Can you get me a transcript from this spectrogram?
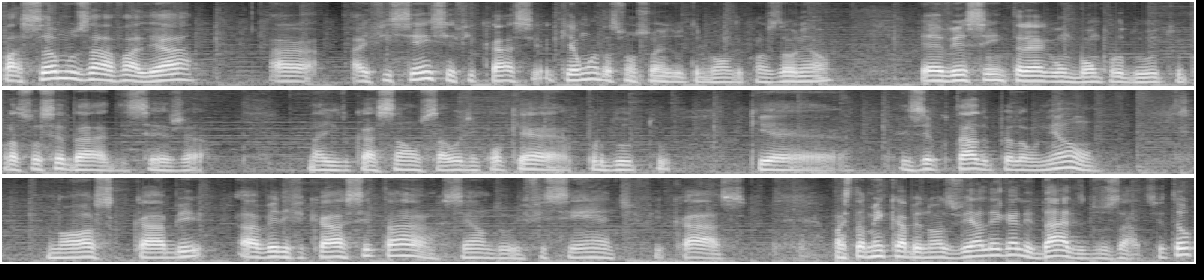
passamos a avaliar a, a eficiência e eficácia, que é uma das funções do Tribunal de Contas da União, é ver se entrega um bom produto para a sociedade, seja na educação, saúde, em qualquer produto que é executado pela União, nós cabe a verificar se está sendo eficiente, eficaz, mas também cabe a nós ver a legalidade dos atos. Então,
